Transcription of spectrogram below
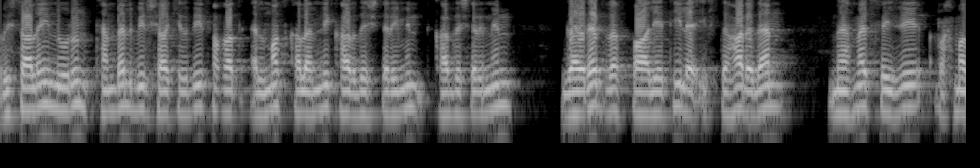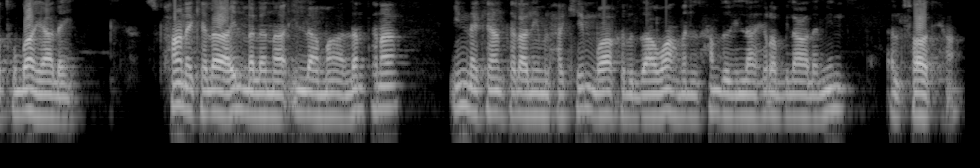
Risale-i Nur'un tembel bir şakirdi fakat elmas kalemli kardeşlerimin kardeşlerinin gayret ve faaliyetiyle iftihar eden Mehmet Feyzi rahmetullahi aleyh. Subhaneke la ilme lena illa ma allamtana inneke entel alimul hakim ve ahiru davahmenelhamdülillahi rabbil alemin. El Fatiha.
